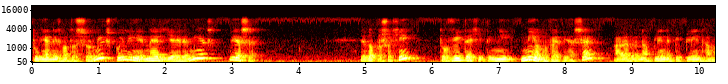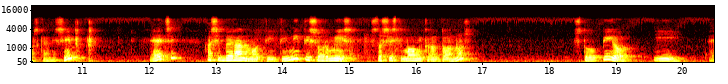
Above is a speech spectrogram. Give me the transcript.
του διανύσματος της ορμής που είναι η ενέργεια ηρεμίας δια σε. Εδώ προσοχή, το β έχει τιμή μείον β δια σε, άρα εδώ ένα πλήν επί πλήν θα μας κάνει συν. Έτσι, θα συμπεράνουμε ότι η τιμή της ορμής στο σύστημα όμικρον τόνος, στο οποίο η, ε,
